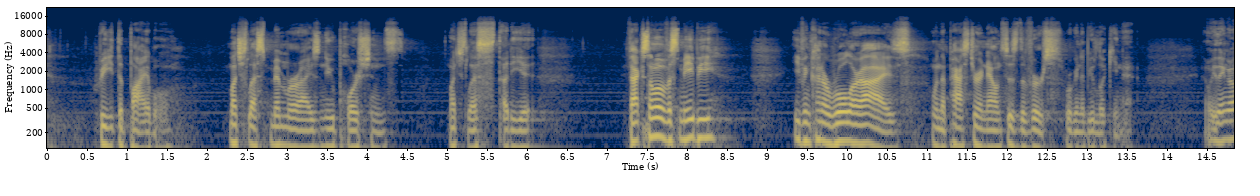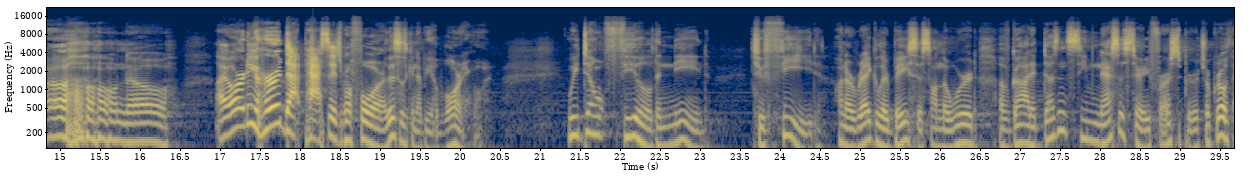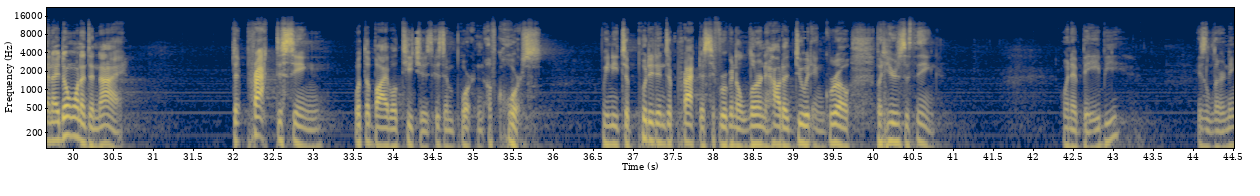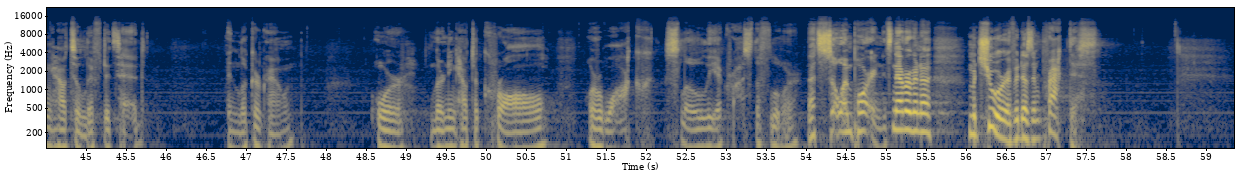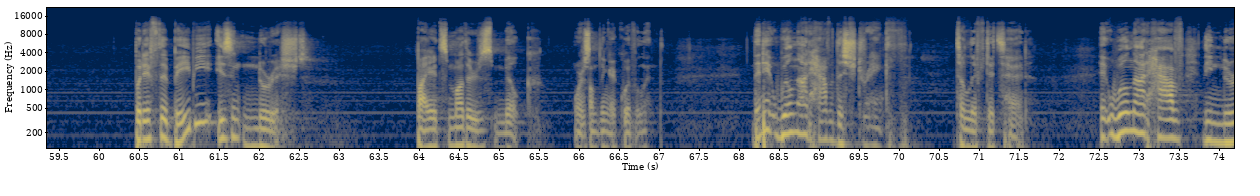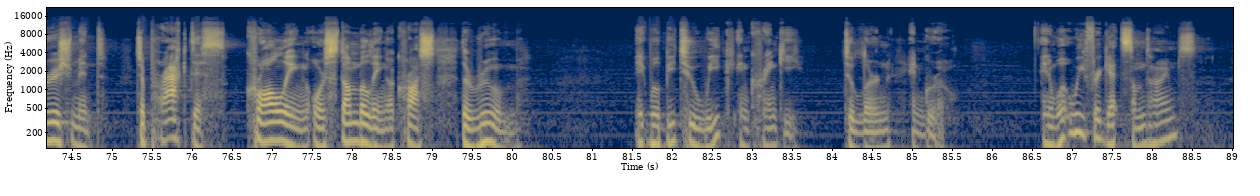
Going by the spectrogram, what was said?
read the Bible much less memorize new portions, much less study it. In fact, some of us maybe even kind of roll our eyes when the pastor announces the verse we're going to be looking at. And we think, oh no, I already heard that passage before. This is going to be a boring one. We don't feel the need to feed on a regular basis on the Word of God. It doesn't seem necessary for our spiritual growth. And I don't want to deny that practicing what the Bible teaches is important, of course. We need to put it into practice if we're going to learn how to do it and grow. But here's the thing when a baby is learning how to lift its head and look around, or learning how to crawl or walk slowly across the floor, that's so important. It's never going to mature if it doesn't practice. But if the baby isn't nourished by its mother's milk or something equivalent, then it will not have the strength to lift its head. It will not have the nourishment to practice crawling or stumbling across the room. It will be too weak and cranky to learn and grow. And what we forget sometimes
